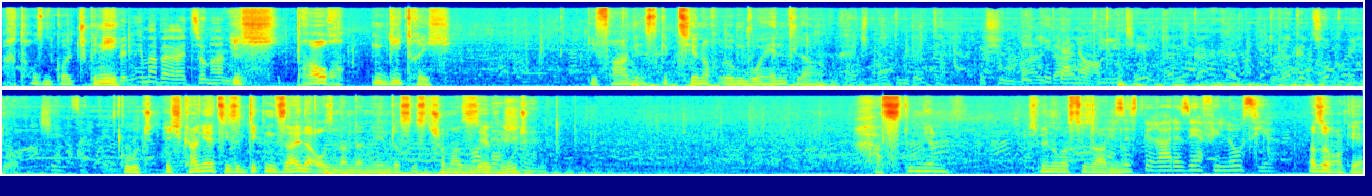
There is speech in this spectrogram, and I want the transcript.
Ach, 8000 Goldstücke. Nee, ich brauche einen Dietrich. Die Frage ist, gibt es hier noch irgendwo Händler? Gut, ich kann jetzt diese dicken Seile auseinandernehmen. Das ist schon mal sehr gut. Hast du mir... Ist mir nur was zu sagen, ne? Achso, okay.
